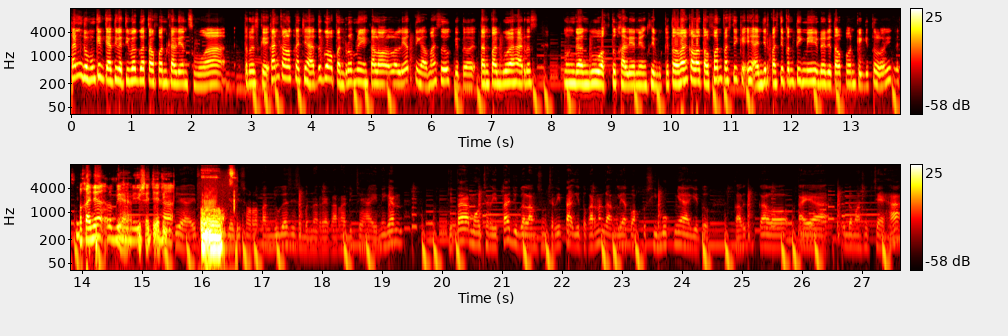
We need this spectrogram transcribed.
kan gak mungkin kan tiba-tiba gue telepon kalian semua terus kayak kan kalau ke CH tuh gue open room nih kalau lo lihat tinggal masuk gitu tanpa gue harus mengganggu waktu kalian yang sibuk itu kan kalau telepon pasti kayak eh anjir pasti penting nih udah ditelepon kayak gitu loh ya sih? makanya lebih Ya, memilih bisa ke jadi. CH Iya itu Mm. jadi sorotan juga sih sebenarnya karena di CH ini kan kita mau cerita juga langsung cerita gitu karena nggak ngelihat waktu sibuknya gitu. Kalau kalau kayak udah masuk CH,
